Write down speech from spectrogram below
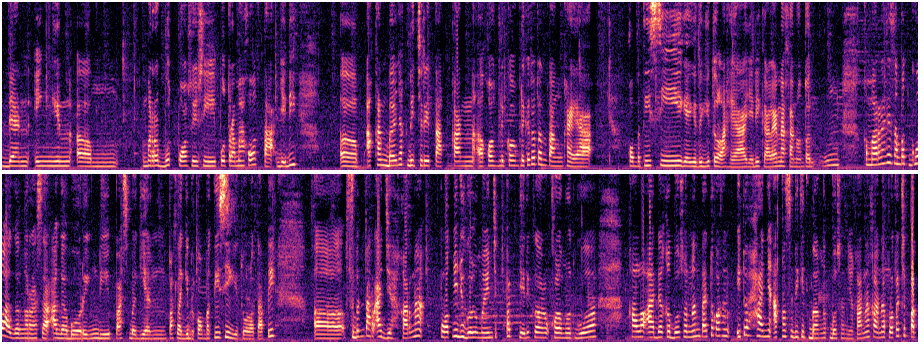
dan ingin um, merebut posisi putra mahkota. Jadi um, akan banyak diceritakan uh, konflik-konflik itu tentang kayak kompetisi kayak gitu gitulah ya. Jadi kalian akan nonton hmm, kemarin sih sempat gue agak ngerasa agak boring di pas bagian pas lagi berkompetisi gitu loh. Tapi uh, sebentar aja karena plotnya juga lumayan cepet. Jadi kalau menurut gue kalau ada kebosanan itu akan itu hanya akan sedikit banget bosannya. Karena karena plotnya cepet.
